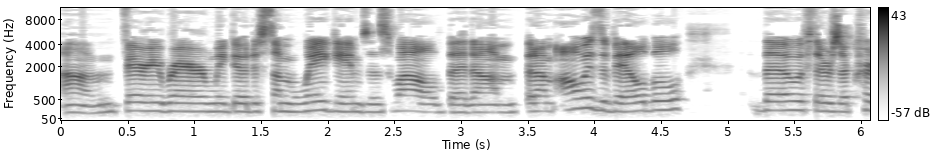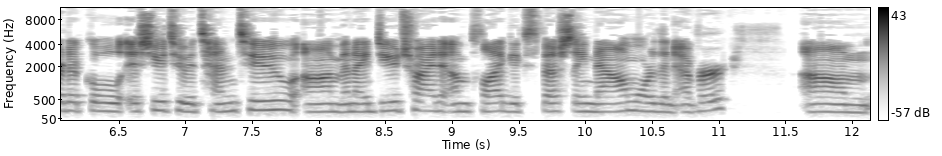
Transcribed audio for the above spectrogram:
um, very rare, and we go to some away games as well. But um, but I'm always available though if there's a critical issue to attend to, um, and I do try to unplug, especially now more than ever. Um,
